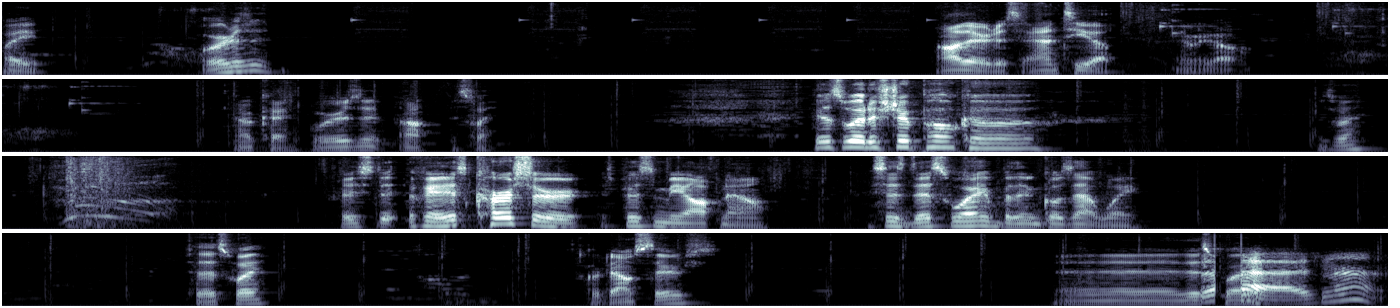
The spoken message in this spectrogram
Wait, where is it? Oh, there it is. Ante up. There we go. Okay, where is it? Oh, this way. This way to strip poker. This way. Okay, this cursor is pissing me off now. It says this way, but then it goes that way. So this way. Go downstairs. Uh, this way. Yeah, isn't it?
